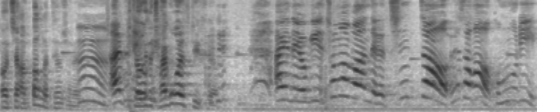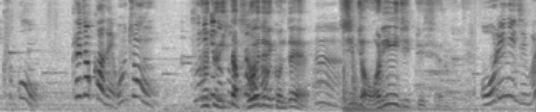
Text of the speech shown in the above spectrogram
아, 제 안방 같아요 저는. 음, 아니 근데 여기서 여기, 자고 갈 수도 있어요. 아니 근데 여기 처음 와봤는데 진짜 회사가 건물이 크고 쾌적하네. 엄청 분위기도 그리고 이따 좋지 보여드릴 않아? 건데 음. 심지어 어린이집도 있어요 여러분들 어린이집을?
